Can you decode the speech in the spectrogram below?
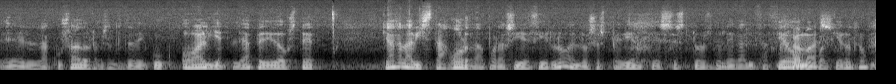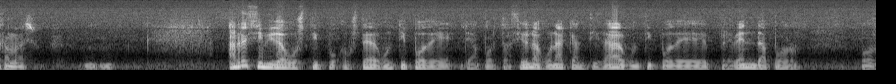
el acusado, el representante de Cook, o alguien le ha pedido a usted que haga la vista gorda, por así decirlo, en los expedientes estos de legalización o cualquier otro? Jamás. ¿Ha recibido a usted algún tipo de, aportación, alguna cantidad, algún tipo de prebenda por, por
